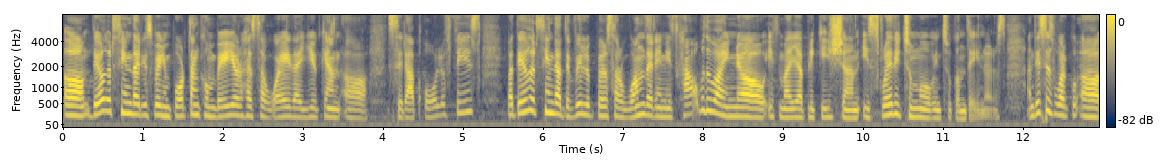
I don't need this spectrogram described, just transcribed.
Um, the other thing that is very important, Konveyor has a way that you can uh, set up all of these. But the other thing that developers are wondering is how do I know if my application is ready to move into containers? And this is where uh,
